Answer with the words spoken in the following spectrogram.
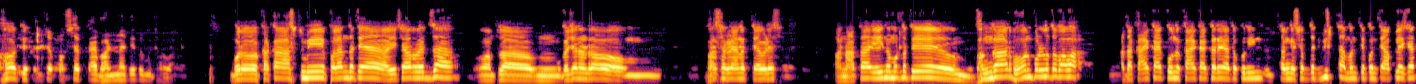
हो ते तुमच्या पक्षात काय भांडणं आहे ते तुम्ही ठरवा. बरं काका आज तुम्ही पहिल्यांदा त्या याच्यावर येत जा. आपला अं, गजाननराव अं, भार सगळ्यांना त्यावेळेस. आणि आता येईन म्हटलं ते अं, भंगार भवन पडलं तर बाबा. आता काय काय कोण काय काय करे आता कोणी चांगल्या शब्दात विसता म्हणते पण ते आपल्या ह्याच्यात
